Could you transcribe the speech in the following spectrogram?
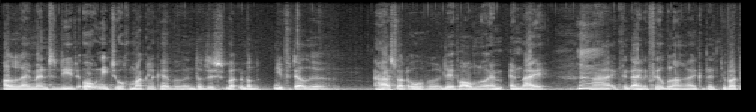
allerlei mensen die het ook niet zo gemakkelijk hebben. En dat is, want je vertelde haast wat over Leven Almelo en, en mij. Mm. Maar ik vind het eigenlijk veel belangrijker dat je wat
